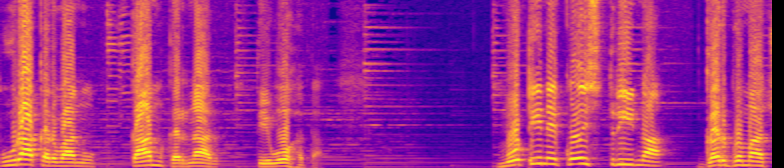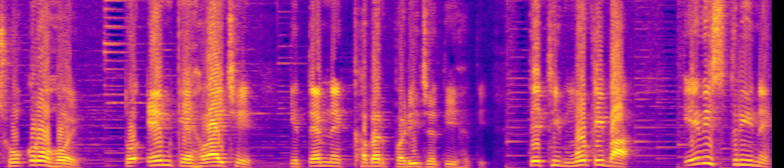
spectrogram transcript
પૂરા કરવાનું કામ કરનાર તેઓ હતા. મોટીને કોઈ સ્ત્રીના ગર્ભમાં છોકરો હોય તો એમ કહેવાય છે કે તેમને ખબર પડી જતી હતી. તેથી મોટીબા એવી સ્ત્રીને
